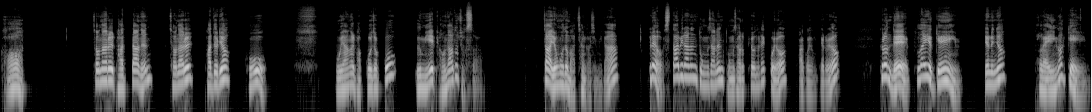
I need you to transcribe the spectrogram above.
것. 전화를 받다는 전화를 받으려 고. 모양을 바꿔줬고 의미의 변화도 줬어요. 자, 영어도 마찬가지입니다. 그래요. stop이라는 동사는 동사로 표현을 했고요. 과거 형태로요. 그런데 play a game 얘는요. playing a game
